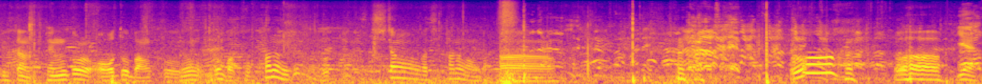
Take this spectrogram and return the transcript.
일단 벵골 어도 많고 이런, 이런 막 파는데? 뭐 시장 같이 파는 건가? 아. 와. 와. Yeah.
